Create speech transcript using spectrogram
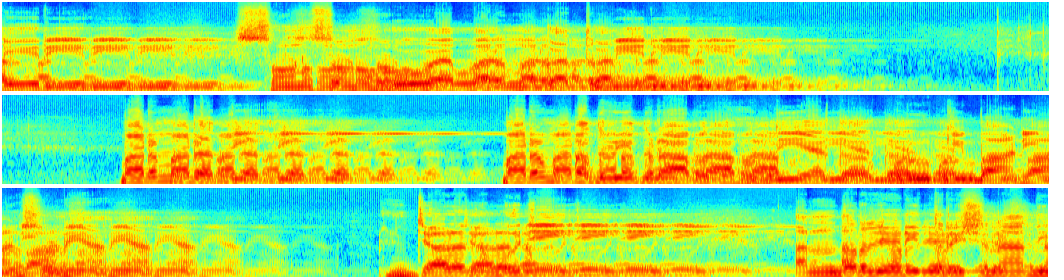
ਤੇਰੀ। ਸੁਣ ਸੁਣ ਹੋਵੇ ਪਰਮ ਗਤ ਮੇਰੀ। ਪਰਮ ਗਤੀ ਪਰਮ ਪਦਵੀ ਪ੍ਰਾਪਤ ਹੁੰਦੀ ਹੈ ਗੁਰੂ ਕੀ ਬਾਣੀ ਨੂੰ ਸੁਣਿਆ। ਜਲਨ 부ਜੀ ਅੰਦਰ ਜਿਹੜੀ ਤ੍ਰਿਸ਼ਨਾ ਦੀ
